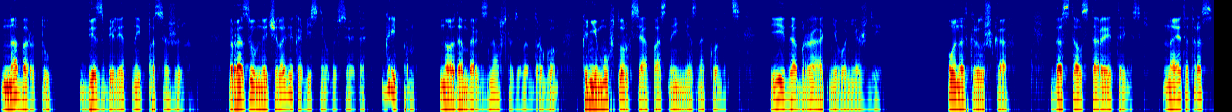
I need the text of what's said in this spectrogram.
На борту безбилетный пассажир. Разумный человек объяснил бы все это гриппом. Но Адамберг знал, что дело в другом. К нему вторгся опасный незнакомец. И добра от него не жди. Он открыл шкаф, достал старые тенниски. На этот раз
